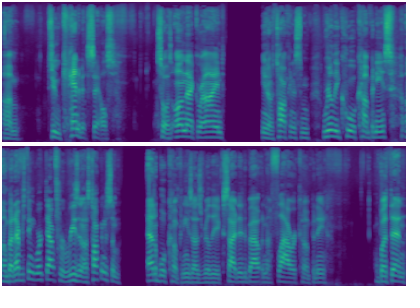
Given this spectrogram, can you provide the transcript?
um, do cannabis sales. So I was on that grind, you know, talking to some really cool companies, um, but everything worked out for a reason. I was talking to some edible companies I was really excited about and a flower company. But then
